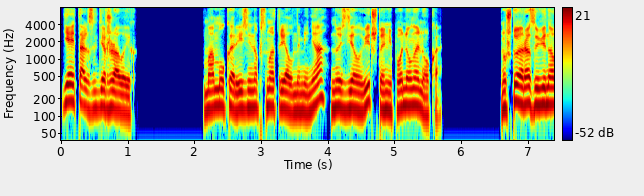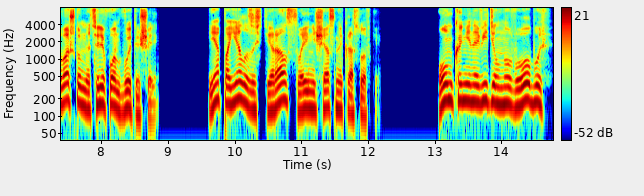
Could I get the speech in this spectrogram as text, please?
Я и так задержала их». Мама укоризненно посмотрела на меня, но сделал вид, что не понял намека. «Ну что, я разве виноват, что у меня телефон вытащили?» Я поел и застирал свои несчастные кроссовки. Умка ненавидел новую обувь,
